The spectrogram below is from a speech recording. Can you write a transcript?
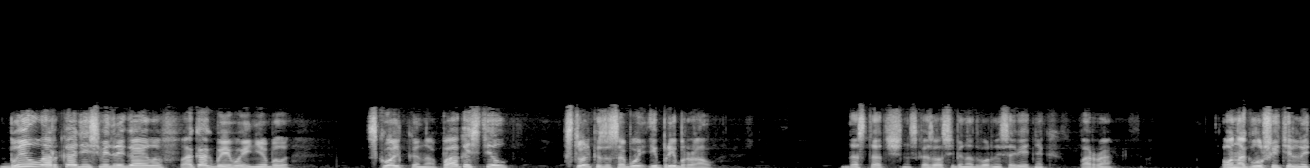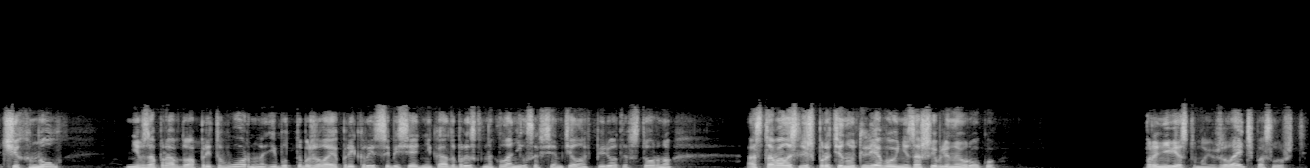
Был Аркадий Свидригайлов, а как бы его и не было. Сколько напакостил, столько за собой и прибрал. «Достаточно», — сказал себе надворный советник, — «пора». Он оглушительно чихнул — не взаправду, а притворно, и будто бы желая прикрыть собеседника от брызг, наклонился всем телом вперед и в сторону. Оставалось лишь протянуть левую незашибленную руку. — Про невесту мою желаете послушать?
